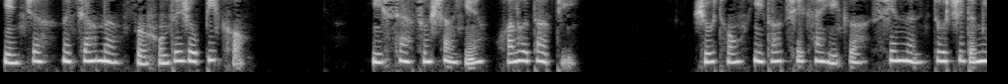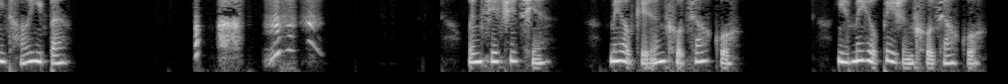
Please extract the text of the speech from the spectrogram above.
沿着那娇嫩粉红的肉壁口，一下从上沿滑落到底，如同一刀切开一个鲜嫩多汁的蜜桃一般。文杰之前没有给人口交过，也没有被人口交过。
